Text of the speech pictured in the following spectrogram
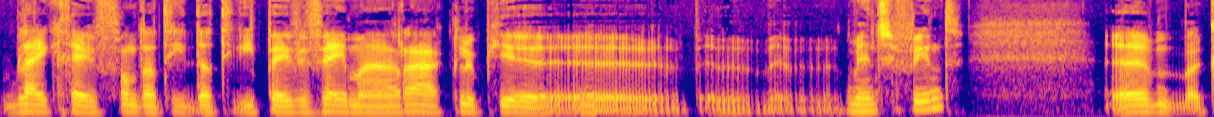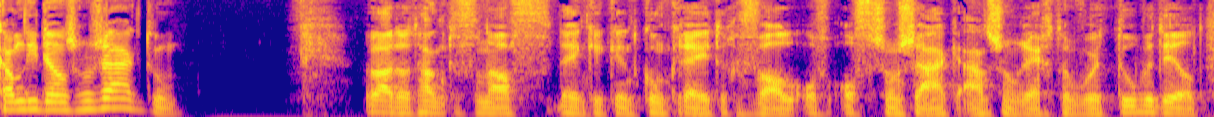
blijk geeft... Van dat hij dat die PVV maar een raar clubje mensen vindt. kan die dan zo'n zaak doen? Nou, dat hangt er vanaf, denk ik, in het concrete geval... of, of zo'n zaak aan zo'n rechter wordt toebedeeld.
